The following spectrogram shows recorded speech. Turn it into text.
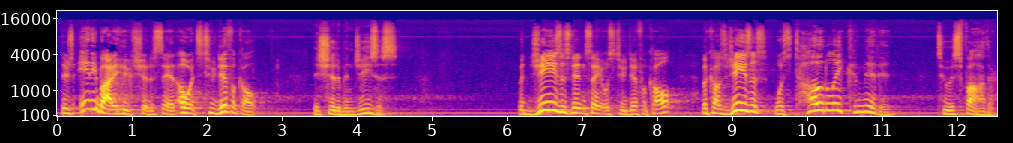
If there's anybody who should have said, oh, it's too difficult, it should have been Jesus. But Jesus didn't say it was too difficult because Jesus was totally committed to his Father.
